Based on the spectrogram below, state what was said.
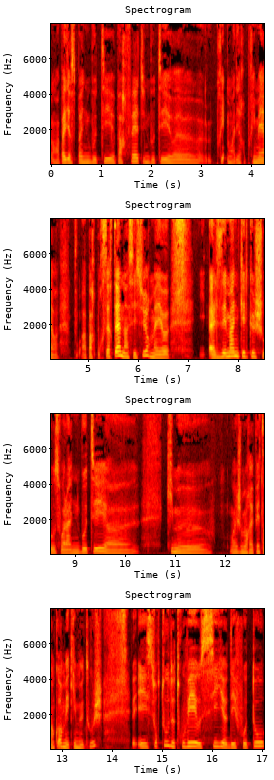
on va pas dire c'est pas une beauté parfaite, une beauté, euh, on va dire primaire, à part pour certaines, hein, c'est sûr, mais euh, elles émanent quelque chose. Voilà, une beauté euh, qui me, je me répète encore, mais qui me touche. Et surtout de trouver aussi des photos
